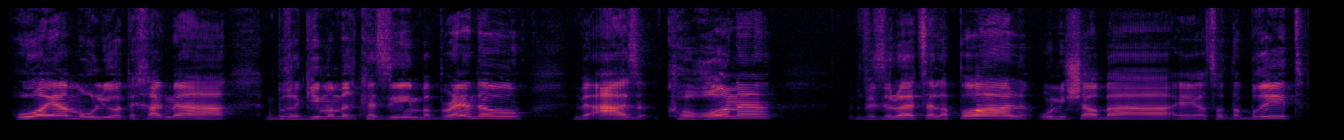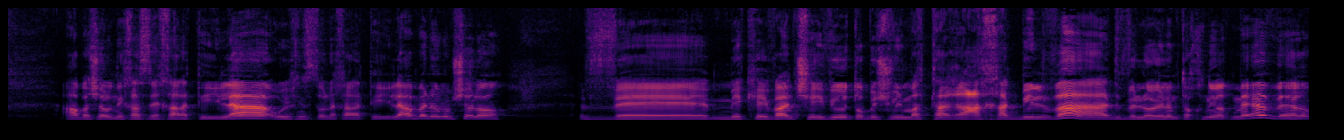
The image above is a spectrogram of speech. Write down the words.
הוא היה אמור להיות אחד מהברגים המרכזיים בברנד ההוא, ואז קורונה, וזה לא יצא לפועל, הוא נשאר הברית, אבא שלו נכנס להיכל התהילה, הוא הכניס אותו להיכל התהילה בנאום שלו ומכיוון שהביאו אותו בשביל מטרה אחת בלבד ולא יהיו להם תוכניות מעבר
